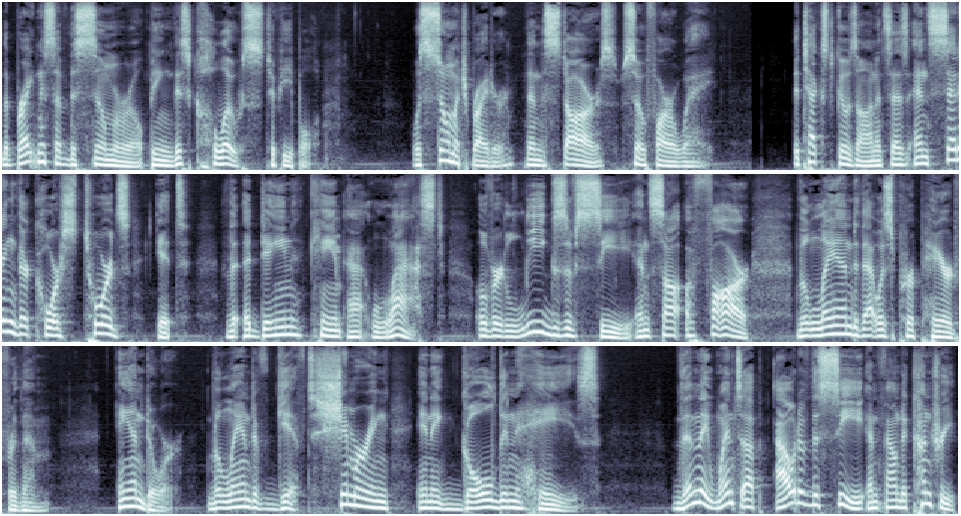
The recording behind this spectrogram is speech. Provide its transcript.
The brightness of the Silmaril being this close to people was so much brighter than the stars so far away. The text goes on and says, And setting their course towards it, the Edain came at last over leagues of sea and saw afar the land that was prepared for them. Andor, the land of gift, shimmering in a golden haze. Then they went up out of the sea and found a country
